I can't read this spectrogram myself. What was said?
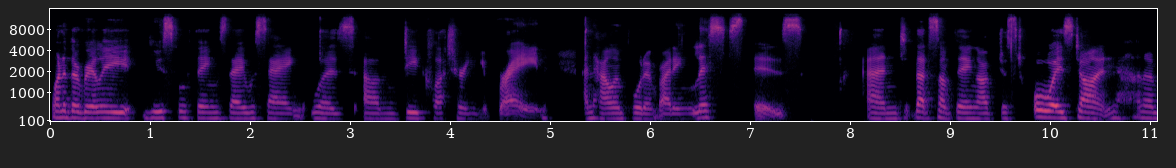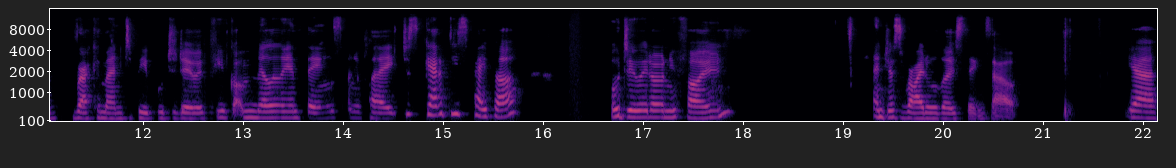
one of the really useful things they were saying was um, decluttering your brain and how important writing lists is. And that's something I've just always done and I recommend to people to do. If you've got a million things on your plate, just get a piece of paper or do it on your phone and just write all those things out. Yeah,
